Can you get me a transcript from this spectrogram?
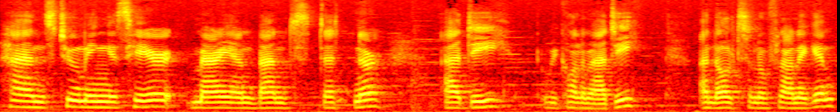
Hans Tooming is here. Marianne Bandstettner. Addy, we call him Addy. And Alton O'Flanagan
